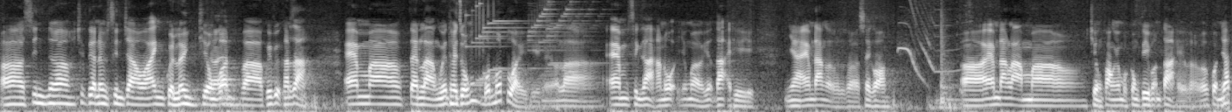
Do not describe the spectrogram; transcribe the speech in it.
À, xin uh, trước tiên em xin chào anh Quyền Linh, chị Hồng Chào Vân và quý vị khán giả. Em uh, tên là Nguyễn Thế Dũng, 41 tuổi thì là em sinh ra ở Hà Nội nhưng mà hiện tại thì nhà em đang ở ờ, Sài Gòn. À, em đang làm uh, trưởng phòng cho một công ty vận tải ở quận Nhất.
